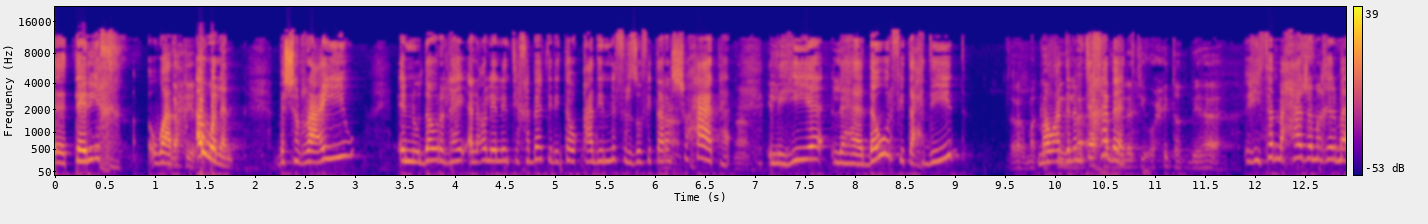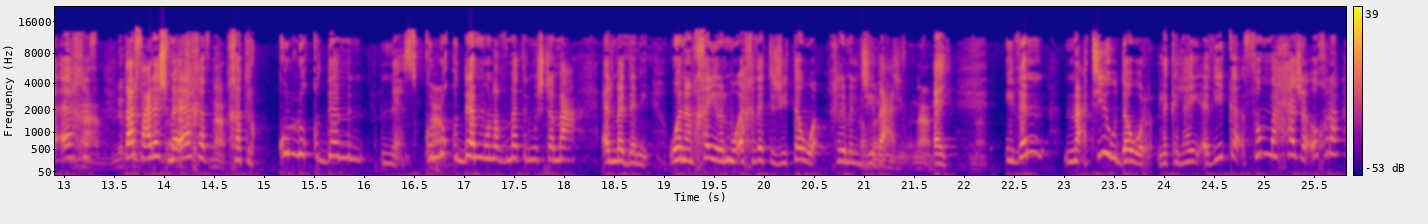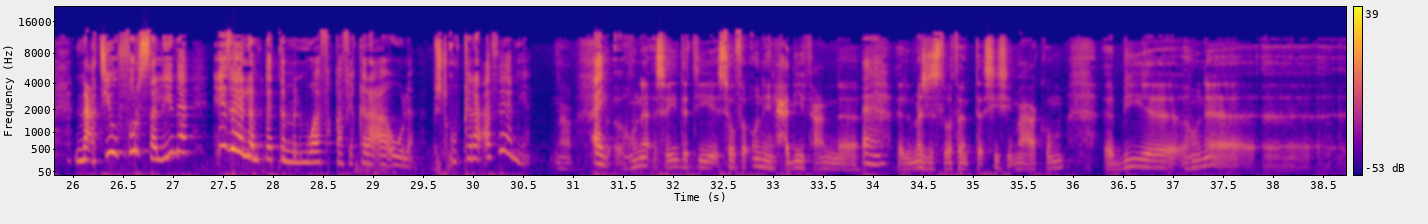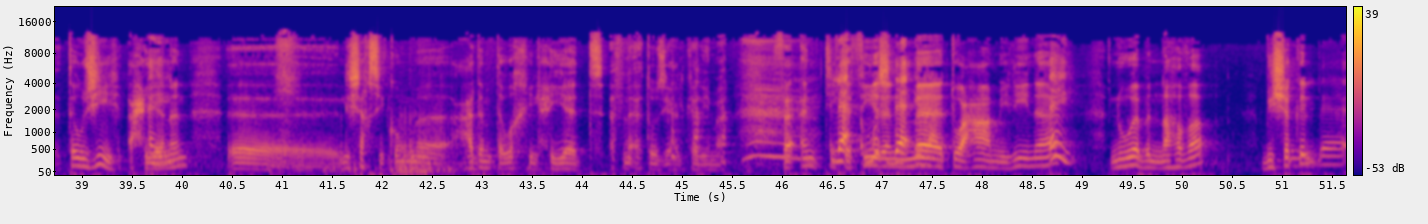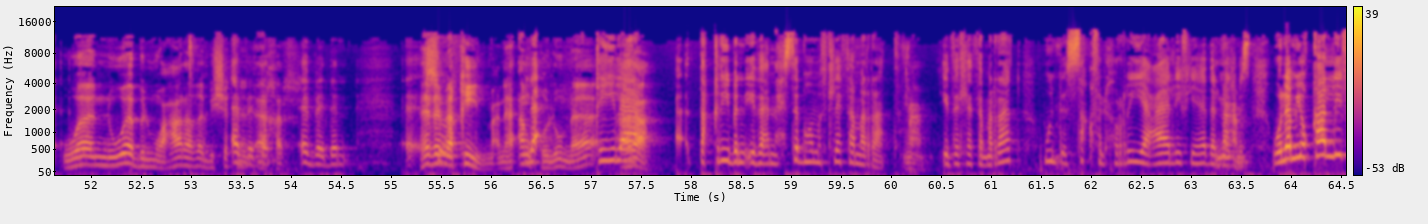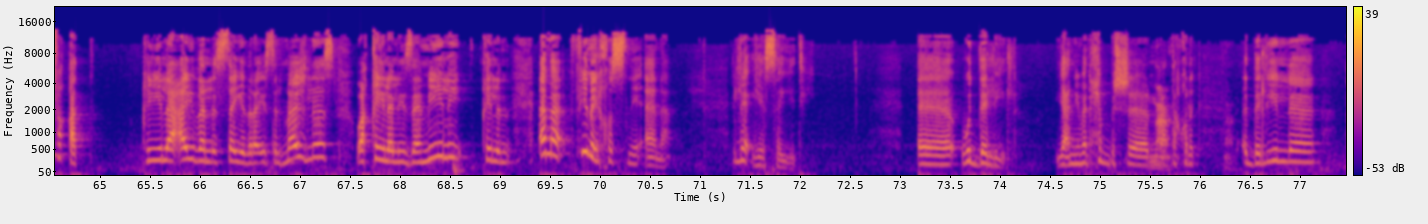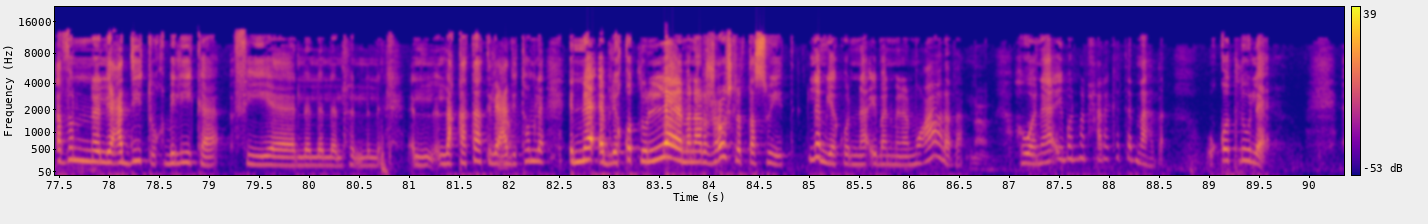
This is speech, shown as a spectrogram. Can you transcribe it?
آه، تاريخ واضح دقيق. اولا باش نراعيو إنه دور الهيئة العليا للانتخابات اللي تو قاعدين نفرزوا في ترشحاتها نعم. اللي هي لها دور في تحديد رغم موعد الانتخابات. التي أحيطت بها هي ثم حاجة من غير ما آخذ نعم، تعرف علاش ما مآخذ، آخذ نعم. خاطر كله قدام الناس كله نعم. قدام منظمات المجتمع المدني وأنا نخير المؤاخذات تجي توا خير من تجي بعد نعم، أي نعم. اذا نعطيه دور لك الهيئة ذيك ثم حاجة أخرى نعطيه فرصة لنا إذا لم تتم الموافقة في قراءة أولى باش تكون قراءة ثانية نعم أي. هنا سيدتي سوف أنهي الحديث عن أه. المجلس الوطني التأسيسي معكم بهنا توجيه أحيانا آه، لشخصكم آه، عدم توخي الحياد أثناء توزيع الكلمة فأنت لا، مش كثيرا. ما تعاملين أي. نواب النهضة بشكل. ونواب المعارضة بشكل ابدا آخر ابدا آه، هذا ما قيل معناها أنقل ما قيل أراه تقريبا إذا نحسبهم ثلاثة مرات نعم إذا ثلاث مرات وانت سقف الحرية عالي في هذا نعم. المجلس ولم يقال لي فقط قيل أيضا للسيد رئيس المجلس وقيل لزميلي قيل أما فيما يخصني أنا لا يا سيدي آه والدليل يعني ما نحبش نعم. نعم. نعم. الدليل آه، أظن اللي عديته قبليك في ال- ال- ال- ال- اللقطات اللي عديتهم له النائب اللي قلت له لا ما نرجعوش للتصويت لم يكن نائبا من المعارضة. نعم. هو نائب من حركة النهضة. وقلت له لا.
